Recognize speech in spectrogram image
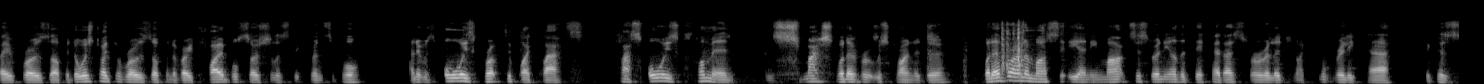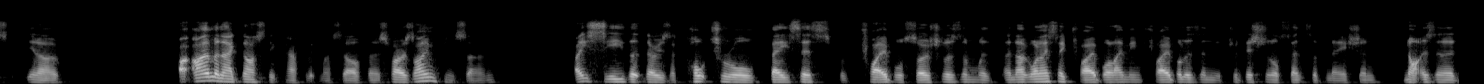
faith rose up, it always tried to rose up in a very tribal socialistic principle. And it was always corrupted by class. Class always come in and smashed whatever it was trying to do. Whatever animosity any Marxist or any other dickhead has for a religion, I don't really care because, you know, I- I'm an agnostic Catholic myself. And as far as I'm concerned, I see that there is a cultural basis for tribal socialism with, and I, when I say tribal, I mean tribal as in the traditional sense of nation, not as in a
